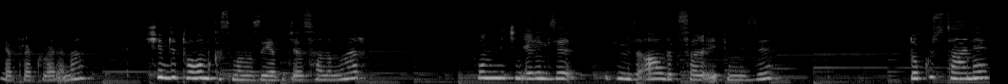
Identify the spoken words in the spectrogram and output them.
yapraklarını. Şimdi tohum kısmımızı yapacağız hanımlar. Bunun için elimize ipimizi aldık sarı ipimizi. 9 tane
